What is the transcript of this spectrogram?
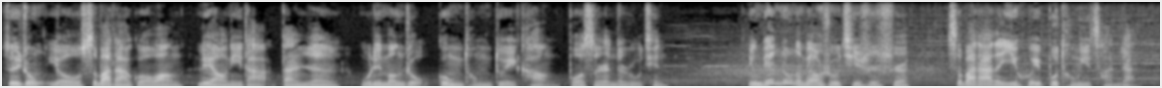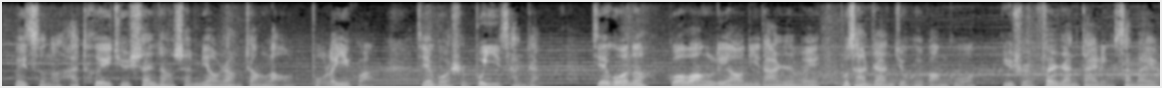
最终由斯巴达国王列奥尼达担任武林盟主，共同对抗波斯人的入侵。影片中的描述其实是斯巴达的议会不同意参战，为此呢还特意去山上神庙让长老卜了一卦，结果是不宜参战。结果呢，国王列奥尼达认为不参战就会亡国。于是愤然带领三百勇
